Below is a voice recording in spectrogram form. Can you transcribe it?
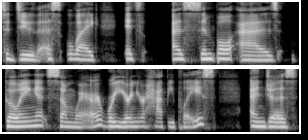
to do this. Like it's as simple as going somewhere where you're in your happy place and just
